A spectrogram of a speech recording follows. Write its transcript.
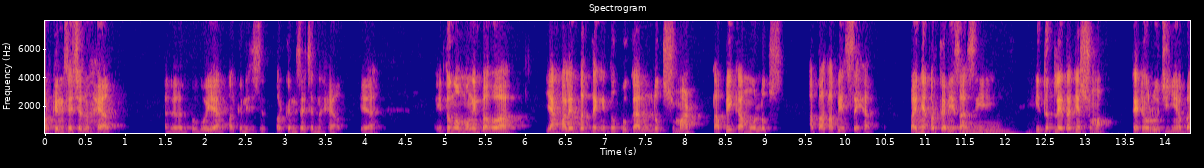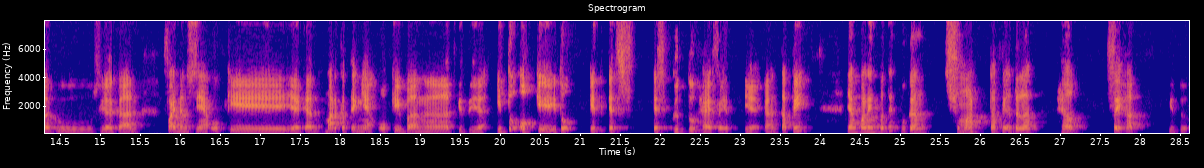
organizational health. Ada buku yang organization organizational health ya. Itu ngomongin bahwa yang paling penting itu bukan look smart, tapi kamu look apa tapi sehat. Banyak organisasi hmm. itu kelihatannya smart, teknologinya bagus ya kan finance-nya oke, okay, ya kan, marketingnya oke okay banget gitu ya. Itu oke, okay, itu it, it's it's good to have it, ya kan. Tapi yang paling penting bukan smart, tapi adalah health, sehat gitu.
